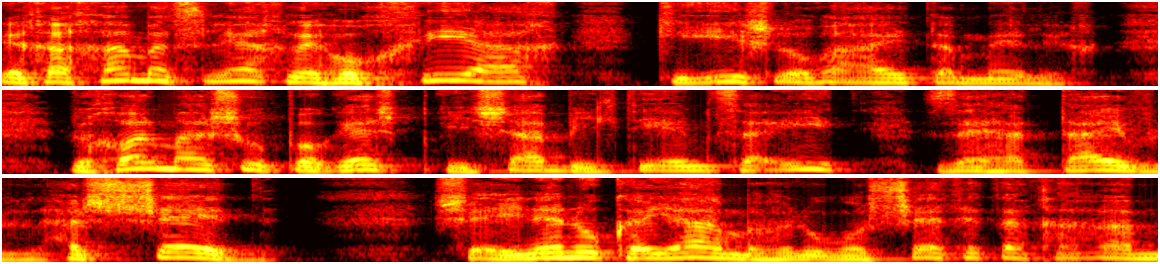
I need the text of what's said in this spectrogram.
החכם מצליח להוכיח כי איש לא ראה את המלך, וכל מה שהוא פוגש פגישה בלתי אמצעית זה הטייבל, השד, שאיננו קיים, אבל הוא מושך את החכם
